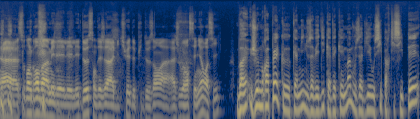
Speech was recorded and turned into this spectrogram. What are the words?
Elles sont dans le grand bain, mais les, les- les deux sont déjà habitués depuis deux ans à, à jouer en senior aussi. Bah, je me rappelle que Camille nous avait dit qu'avec Emma, vous aviez aussi participé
